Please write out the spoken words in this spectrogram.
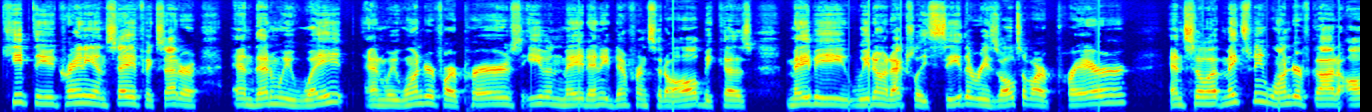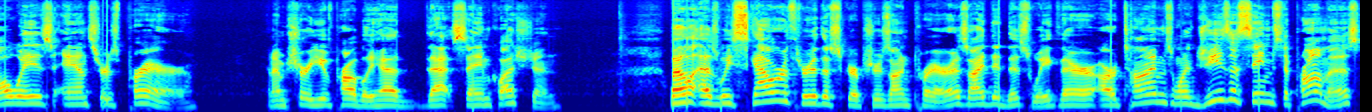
keep the Ukrainians safe, etc. And then we wait and we wonder if our prayers even made any difference at all because maybe we don't actually see the results of our prayer. And so it makes me wonder if God always answers prayer. And I'm sure you've probably had that same question. Well, as we scour through the scriptures on prayer, as I did this week, there are times when Jesus seems to promise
